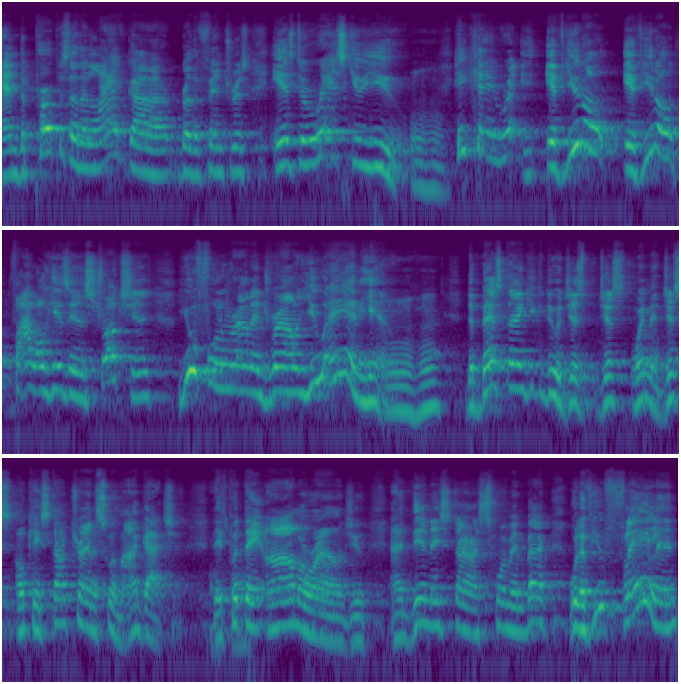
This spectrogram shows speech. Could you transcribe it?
And the purpose of the lifeguard, brother Fentress, is to rescue you. Mm-hmm. He can't. Re- if you don't, if you don't follow his instructions, you fooling around and drown you and him. Mm-hmm. The best thing you can do is just, just wait a minute, just okay. Stop trying to swim. I got you. They put their arm around you, and then they start swimming back. Well, if you flailing,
